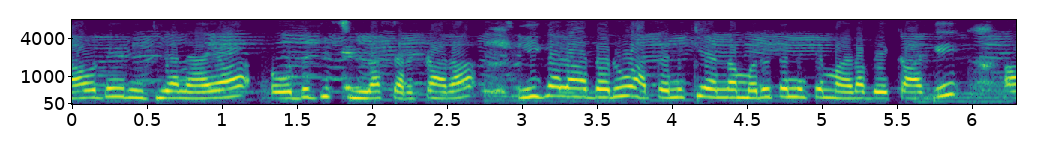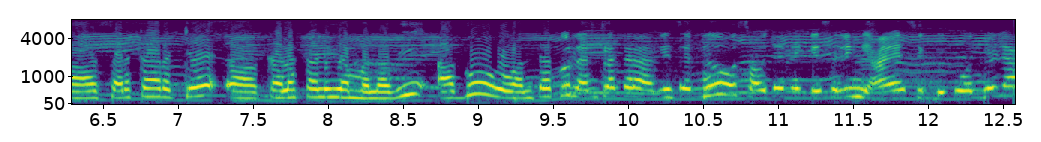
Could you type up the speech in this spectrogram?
ಯಾವುದೇ ರೀತಿಯ ನ್ಯಾಯ ಒದಗಿಸಿಲ್ಲ ಸರ್ಕಾರ. ಈಗಲಾದರೂ ಆ ತನಿಖೆಯನ್ನ ಮರು ತನಿಖೆ ಮಾಡಬೇಕಾಗಿ ಸರ್ಕಾರಕ್ಕೆ ಕಳಕಳಿಯ ಮನವಿ ಹಾಗೂ ಅಂತ ನನ್ನ ಪ್ರಕಾರ ಆಗಿದ್ದನ್ನು ಸೌಜನ್ಯ ಕೇಸಲ್ಲಿ ನ್ಯಾಯ ಸಿಗ್ಬೇಕು. ಒಂದ್ ವೇಳೆ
